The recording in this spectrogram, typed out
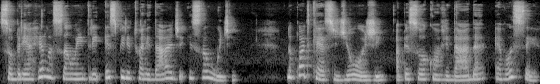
sobre a relação entre espiritualidade e saúde. No podcast de hoje, a pessoa convidada é você.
